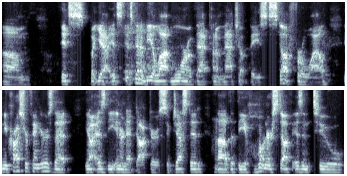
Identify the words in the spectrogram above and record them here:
Um, it's but yeah, it's it's going to be a lot more of that kind of matchup based stuff for a while. And you cross your fingers that you know, as the internet doctors suggested, hmm. uh, that the Hoerner stuff isn't too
